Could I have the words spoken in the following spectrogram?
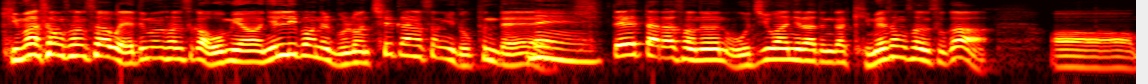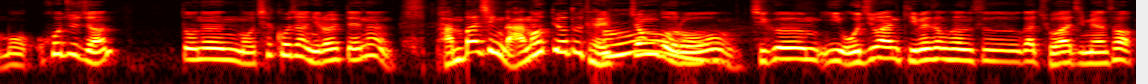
김하성 선수하고 에드문 선수가 오면 1, 2번을 물론 칠 가능성이 높은데 네. 때에 따라서는 오지환이라든가 김혜성 선수가 어 뭐 호주전 또는 뭐 체코전 이럴 때는 반반씩 나눠 뛰어도 될 오. 정도로 지금 이 오지환 김혜성 선수가 좋아지면서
